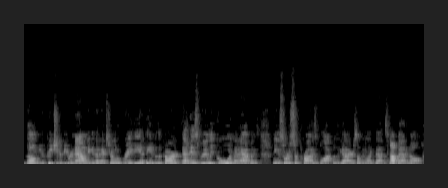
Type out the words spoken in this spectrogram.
the, um, your creature to be renowned to get that extra little gravy at the end of the card. That is really cool when that happens. You can sort of surprise block with a guy or something like that. It's not bad at all.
